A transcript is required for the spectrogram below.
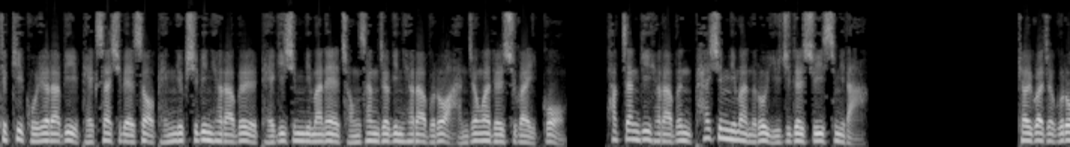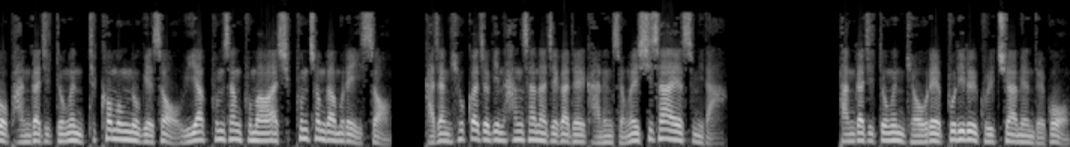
특히 고혈압이 140에서 160인 혈압을 120 미만의 정상적인 혈압으로 안정화될 수가 있고 확장기 혈압은 80 미만으로 유지될 수 있습니다. 결과적으로 반가지똥은 특허 목록에서 위약품 상품화와 식품 첨가물에 있어 가장 효과적인 항산화제가 될 가능성을 시사하였습니다. 반가지똥은 겨울에 뿌리를 굴취하면 되고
